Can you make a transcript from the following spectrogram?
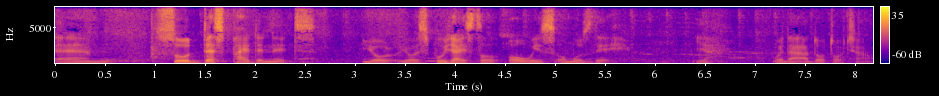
Um, so despite the net, your your exposure is still always almost there. Yeah, whether adult or child.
